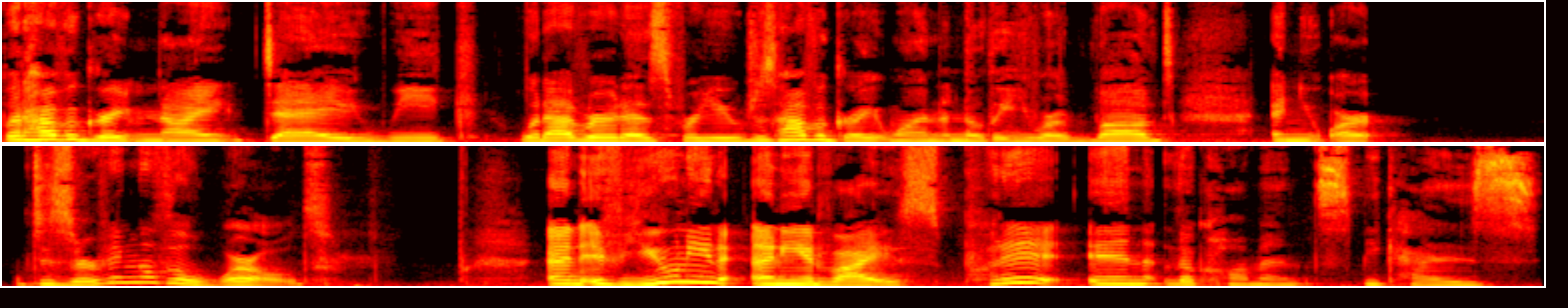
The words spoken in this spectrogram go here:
But have a great night, day, week, whatever it is for you. Just have a great one and know that you are loved and you are deserving of the world. And if you need any advice, put it in the comments because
